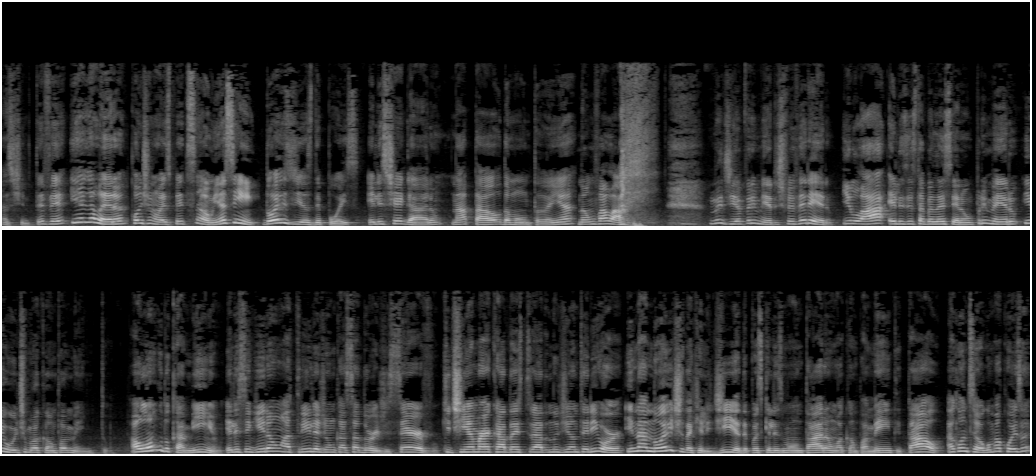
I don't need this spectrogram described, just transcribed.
assistindo TV, e a galera continuou a expedição. E assim, dois dias depois, eles chegaram na tal da montanha Não Vá Lá. No dia 1 de fevereiro. E lá eles estabeleceram o primeiro e último acampamento. Ao longo do caminho, eles seguiram a trilha de um caçador de cervo que tinha marcado a estrada no dia anterior. E na noite daquele dia, depois que eles montaram o acampamento e tal, aconteceu alguma coisa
